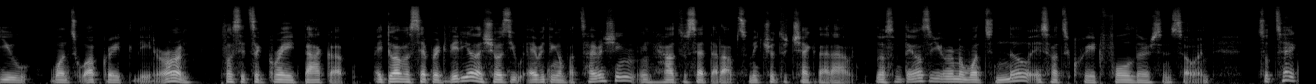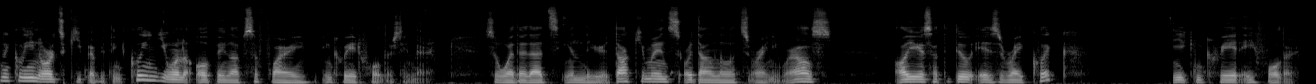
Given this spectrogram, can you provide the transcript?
you want to upgrade later on. Plus it's a great backup. I do have a separate video that shows you everything about Time Machine and how to set that up, so make sure to check that out. Now something else that you're going to want to know is how to create folders and so on. So technically, in order to keep everything clean, you want to open up Safari and create folders in there. So whether that's in your documents or downloads or anywhere else, all you guys have to do is right click and you can create a folder.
